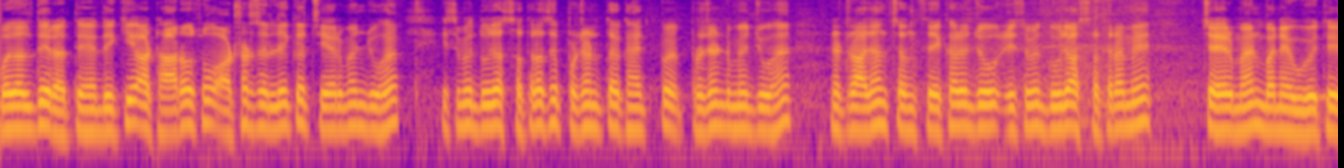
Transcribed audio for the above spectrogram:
बदलते रहते हैं। देखिए, अठारह से लेकर चेयरमैन जो है, इसमें 2017 से प्रेजेंट तक हैं प्रेजेंट में जो है, नटराजन चंद्रशेखर जो इसमें 2017 में चेयरमैन बने हुए थे।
